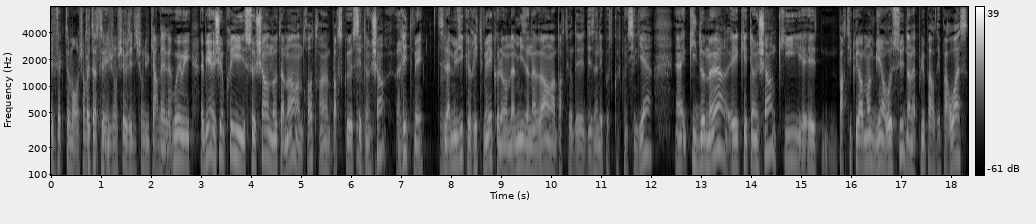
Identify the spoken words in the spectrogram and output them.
Exactement, Jean-Baptiste Dujoncher aux éditions du Carmel. Oui, oui. Eh bien, j'ai pris ce chant notamment, entre autres, hein, parce que c'est un chant rythmé. C'est mmh. la musique rythmée que l'on a mise en avant à partir des, des années post-conciliaires, hein, qui demeure et qui est un chant qui est particulièrement bien reçu dans la plupart des paroisses.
